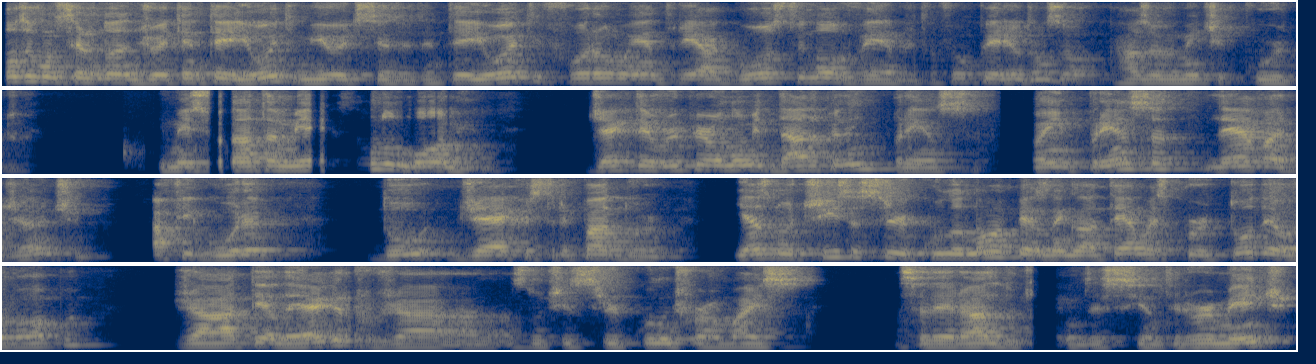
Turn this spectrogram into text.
Todos aconteceram no ano de 88, 1888, e foram entre agosto e novembro, então foi um período razoavelmente curto. E mencionar também a questão do nome. Jack the Ripper é o nome dado pela imprensa. A imprensa leva adiante a figura do Jack o Estripador. E as notícias circulam não apenas na Inglaterra, mas por toda a Europa. Já há telégrafo, já as notícias circulam de forma mais acelerada do que acontecia anteriormente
